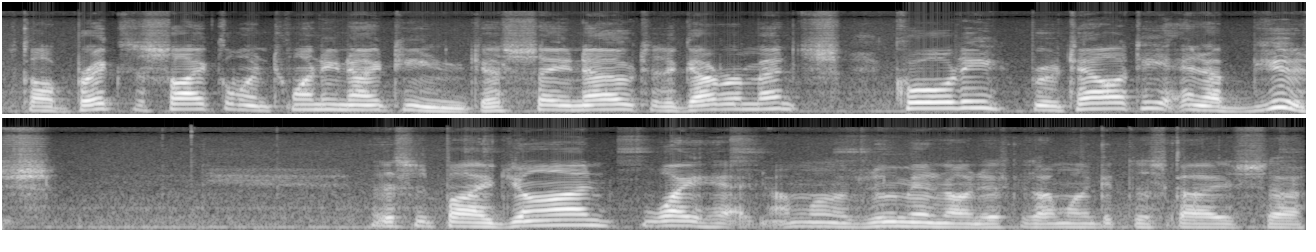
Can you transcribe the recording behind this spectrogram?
It's called Break the Cycle in 2019. Just say no to the government's cruelty, brutality, and abuse. This is by John Whitehead. I'm going to zoom in on this because I want to get this guy's uh,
